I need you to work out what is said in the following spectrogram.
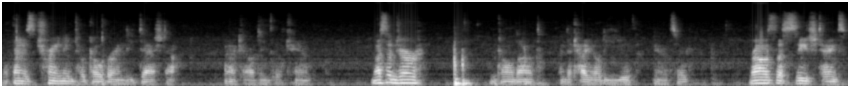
But then his training took over and he dashed out, back out into the camp. Messenger, he called out, and the coyote youth answered. Rouse the siege tanks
